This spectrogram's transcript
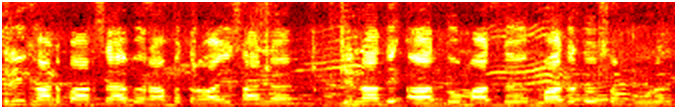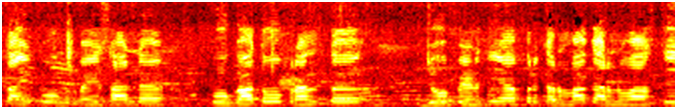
ਸ੍ਰੀ ਖੰਡ ਪਾਠ ਸਾਹਿਬ ਆਰੰਭ ਕਰਵਾਏ ਸਨ, ਜਿਨ੍ਹਾਂ ਦੇ ਆਦ ਤੋਂ ਮੱਧ ਮੱਧ ਤੋਂ ਸੰਪੂਰਨ ਤਾਈਂ ਭੋਗ ਪਏ ਸਨ। ਭੋਗਾਂ ਤੋਂ ਉਪਰੰਤ ਜੋ ਪਿੰਡ ਦੀਆਂ ਪਰਿਕਰਮਾ ਕਰਨ ਵਾਸਤੇ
